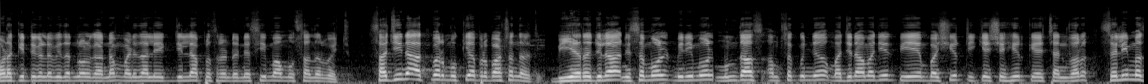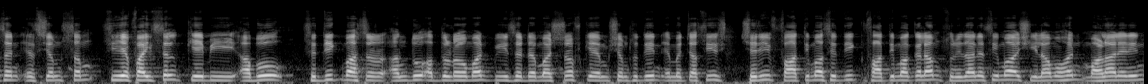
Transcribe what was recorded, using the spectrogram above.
ഓണക്കിറ്റുകളുടെ വിതരണോദ്ഘാടനം വനിതാ ലീഗ് ജില്ലാ പ്രസിഡന്റ് നസീമ മൂസ നിർവഹിച്ചു. സജീന അക്ബർ മുഖ്യ പ്രഭാഷണം നടത്തി. B A Rejula Nisamol Minimol Mumtaz Amsakunju Majna Majeed P M Basheer T K Shaheer K Chanvar Saleem Hasan S Shamsam C A Faisal K B Abu Siddique master Anthu Abdul Rahman P Z Musharaf K M Shamsuddin M H Azeez Shareef Fathima Siddique Fathima Kalam Sunitha Naseema Sheela Mohan Mahala Lenin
